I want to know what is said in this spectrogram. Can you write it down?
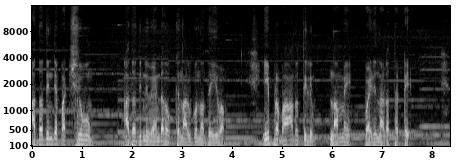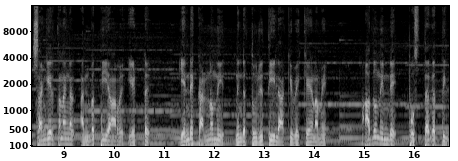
അതതിന്റെ ഭക്ഷ്യവും അതതിന് വേണ്ടതൊക്കെ നൽകുന്ന ദൈവം ഈ പ്രഭാതത്തിലും നമ്മെ വഴി നടത്തട്ടെ. സങ്കീർത്തനങ്ങൾ അൻപത്തിയാറ് എട്ട്. എന്റെ കണ്ണുനീർ നിന്റെ തുരുത്തിയിലാക്കി വെക്കണമേ. അത് നിന്റെ പുസ്തകത്തിൽ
